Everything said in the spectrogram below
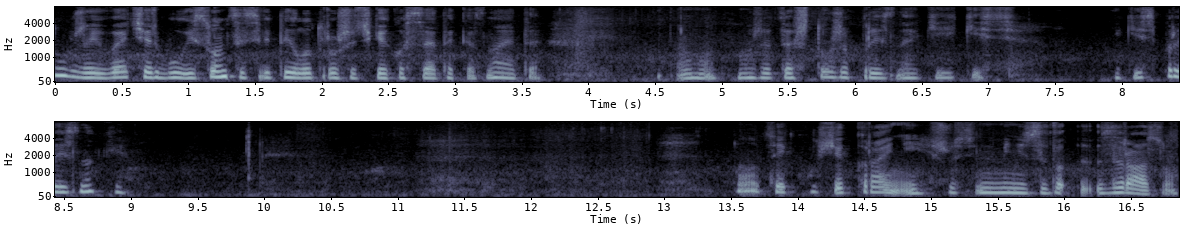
Ну, вже і вечір був, і сонце світило трошечки косе таке, знаєте. От, може, це ж теж признаки якісь. Якісь признаки. Ну, цей кущик крайній, щось він мені зв- зразу,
